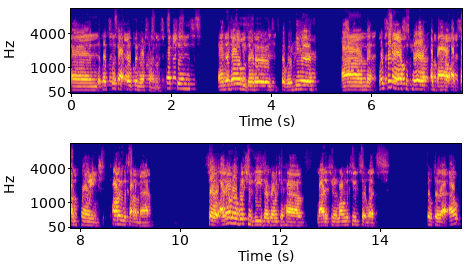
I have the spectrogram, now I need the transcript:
and let's look at open restaurant inspections, and there's all these others over here. Um, let's say I also care about at some point plotting this on a map. So I don't know which of these are going to have latitude and longitude, so let's filter that out.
